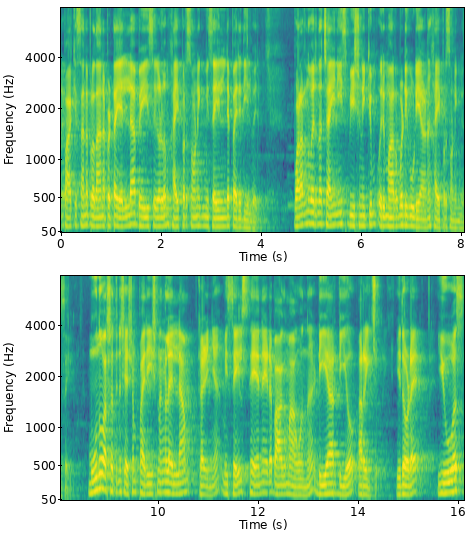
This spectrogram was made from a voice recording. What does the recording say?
പാകിസ്ഥാന് പ്രധാനപ്പെട്ട എല്ലാ ബേസുകളും ഹൈപ്പർസോണിക് മിസൈലിന്റെ പരിധിയിൽ വരും. വളർന്നു വരുന്ന ചൈനീസ് ഭീഷണിക്കും ഒരു മറുപടി കൂടിയാണ് ഹൈപ്പർസോണിക് മിസൈൽ. മൂന്ന് വർഷത്തിന് ശേഷം പരീക്ഷണങ്ങളെല്ലാം കഴിഞ്ഞ് മിസൈൽ സേനയുടെ ഭാഗമാകുമെന്ന് ഡി ആർ ഡി ഒ അറിയിച്ചു. ഇതോടെ യു എസ്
